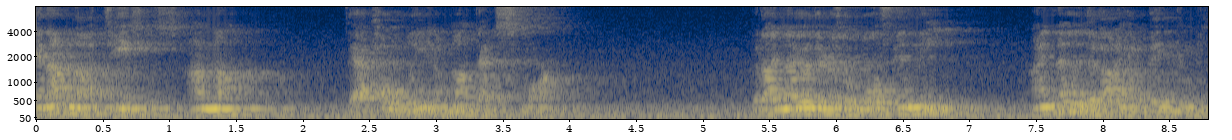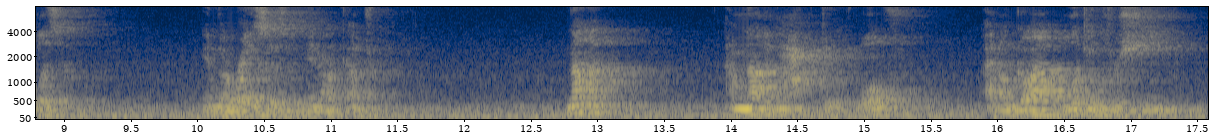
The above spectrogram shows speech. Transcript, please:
And I'm not Jesus. I'm not that holy, I'm not that smart. But I know there's a wolf in me. I know that I have been complicit in the racism in our country. Not, I'm not an active wolf. I don't go out looking for sheep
